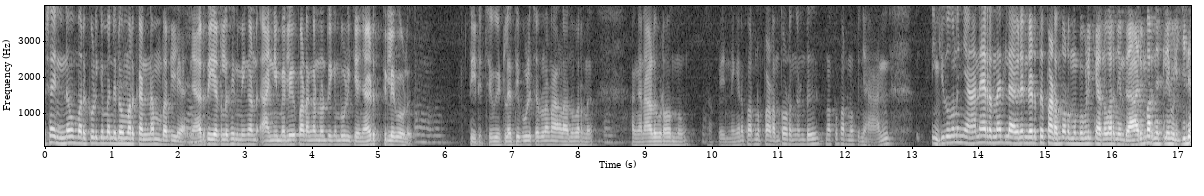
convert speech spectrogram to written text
പക്ഷെ എന്നെ ഉമ്മർക്ക് വിളിക്കുമ്പോൾ എന്റെ ഉമ്മർക്ക് നമ്പറില്ല ഞാൻ ഒരു തിയേറ്ററിൽ സിനിമയും കണ്ട് അനിമൽ പടം കണ്ടുകൊണ്ടിരിക്കുമ്പോൾ വിളിക്കുക ഞാൻ എടുത്തില്ലേ കോൾ തിരിച്ച് വീട്ടിലെത്തി വിളിച്ചപ്പോഴാണ് ആളാന്ന് പറഞ്ഞ് അങ്ങനെ ആൾ ഇവിടെ വന്നു. അപ്പൊ എന്നെ ഇങ്ങനെ പറഞ്ഞു പടം തുടങ്ങുന്നുണ്ട് എന്നൊക്കെ പറഞ്ഞു. അപ്പൊ ഞാൻ എനിക്ക് തോന്നുന്നു ഞാൻ ഇറന്നല്ല അവരെന്റെ അടുത്ത് പടം തുടങ്ങുമ്പോൾ വിളിക്കാന്ന് പറഞ്ഞിട്ടുണ്ട്. ആരും പറഞ്ഞിട്ടില്ല വിളിക്കില്ല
